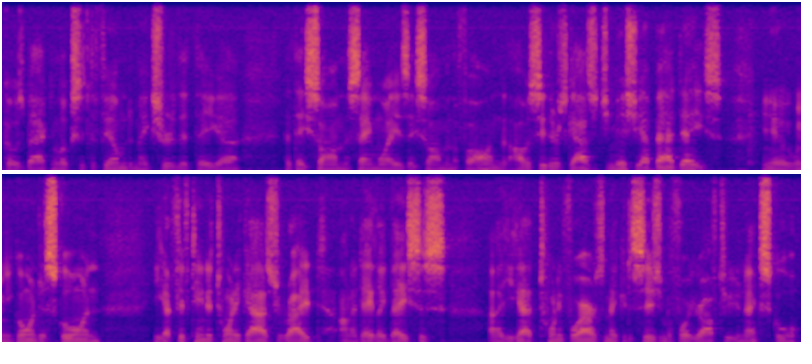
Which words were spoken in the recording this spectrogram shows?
goes back and looks at the film to make sure that they. Uh, that they saw him the same way as they saw him in the fall. And obviously, there's guys that you miss. You have bad days. You know, when you go into school and you got 15 to 20 guys to write on a daily basis, uh, you got 24 hours to make a decision before you're off to your next school.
